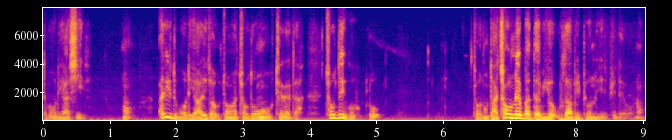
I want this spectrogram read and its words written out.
တဘောတရားရှိတယ်နော်အဲ့ဒီတဘောတရားလေးကြောင့်ကျွန်တော်6တုံးကိုထည့်လိုက်တာ6တိကိုလို့ကျွန်တော်ဒါ6နဲ့ပတ်သက်ပြီးတော့ဦးစားပေးပြောနေဖြစ်တယ်ပေါ့နော်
